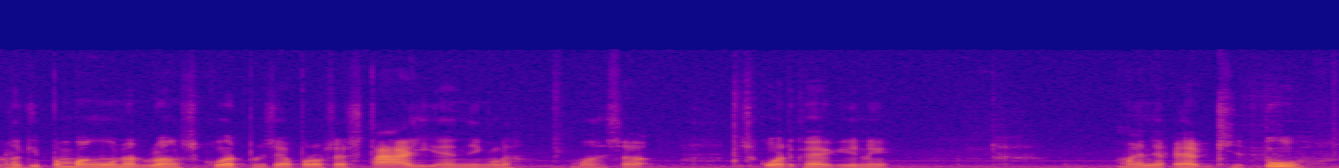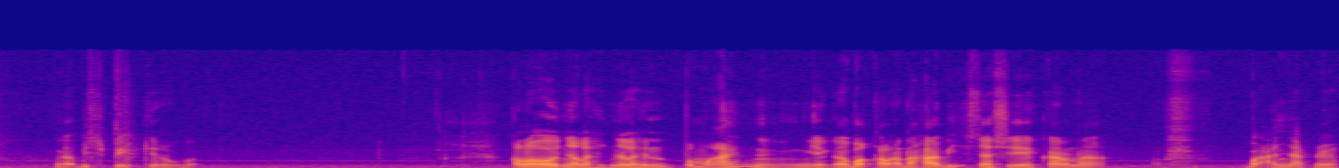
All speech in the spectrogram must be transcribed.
lagi pembangunan ulang skuad percaya proses tai anjing lah. Masa skuad kayak gini mainnya kayak gitu? Nggak bisa pikir gua kalau nyalahin nyalahin pemain ya gak bakal ada habisnya sih karena banyak ya.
